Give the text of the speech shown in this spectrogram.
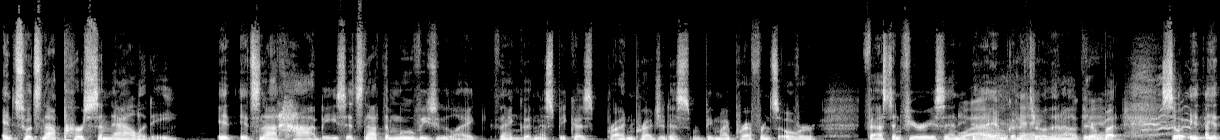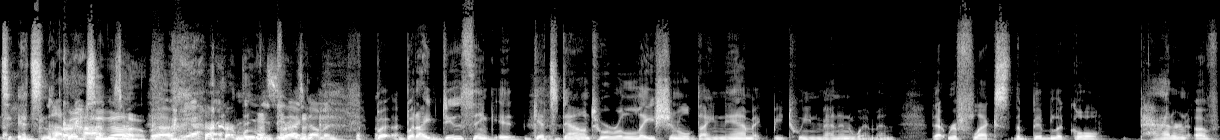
And so it's not personality. It, it's not hobbies. It's not the movies you like, thank Mm. goodness, because Pride and Prejudice would be my preference over Fast and Furious any Wow, day. I'm going to throw that out okay. there. But so it, it's it's not our hobbies. Our, uh, our movie present. coming. but but I do think it gets down to a relational dynamic between men and women that reflects the biblical pattern of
